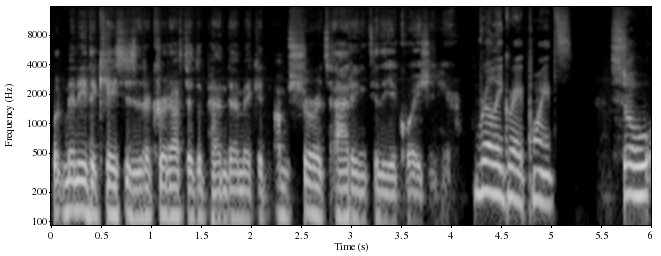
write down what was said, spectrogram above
with many of the cases that occurred after the pandemic, I'm sure it's adding to the equation here. Really great points. So,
